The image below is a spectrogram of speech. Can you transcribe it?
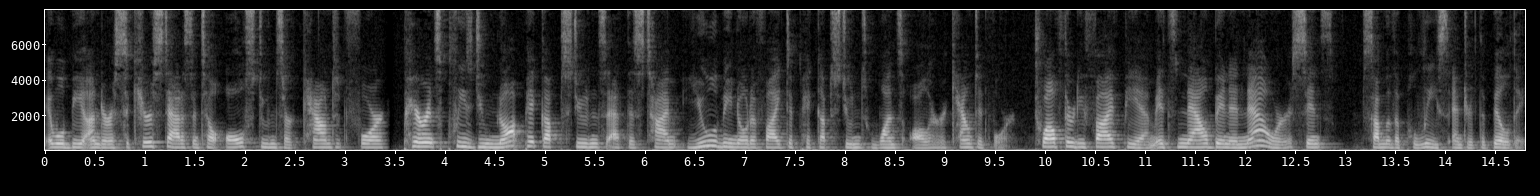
It will be under a secure status until all students are accounted for. Parents please do not pick up students at this time. You will be notified to pick up students once all are accounted for 12:35 p.m. It's now been an hour since some of the police entered the building.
